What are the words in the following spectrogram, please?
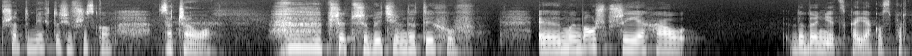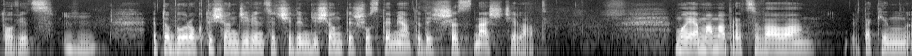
przed tym, jak to się wszystko zaczęło. Przed przybyciem do Tychów. Y, Mój mąż przyjechał do Doniecka jako sportowiec. To był rok 1976, miałam wtedy 16 lat. Moja mama pracowała w takim, y,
